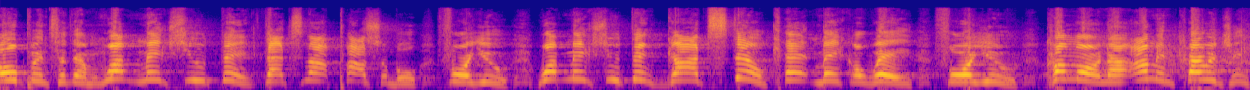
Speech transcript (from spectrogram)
open to them. What makes you think that's not possible for you? What makes you think God still can't make a way for you? Come on now, I'm encouraging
